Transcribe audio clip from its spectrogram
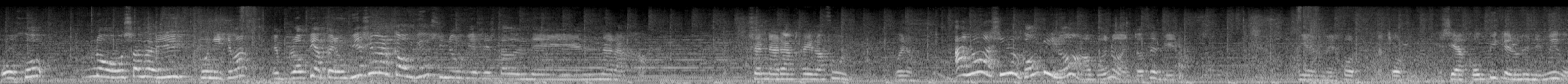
Ojo. No, sale ahí. Buenísima. En propia. Pero hubiese marcado yo si no hubiese estado el de naranja. O sea, el naranja y el azul. Bueno. Ah, no, ha sido compi, ¿no? Ah, bueno, entonces bien. Bien, mejor, mejor. Que sea compi que no es enemigo.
